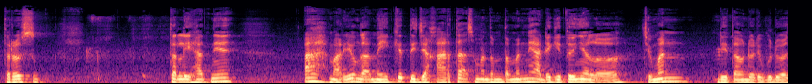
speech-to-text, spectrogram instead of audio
Terus terlihatnya ah Mario nggak make it di Jakarta sama temen-temennya ada gitunya loh. Cuman di tahun 2021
